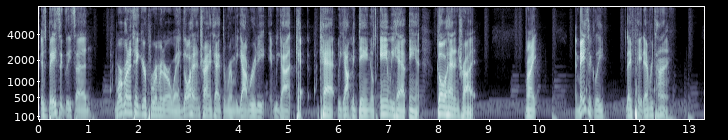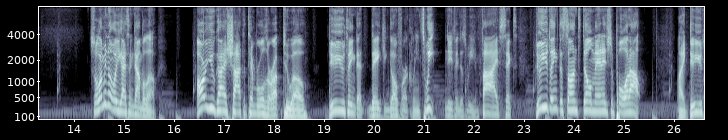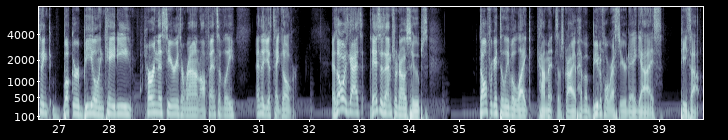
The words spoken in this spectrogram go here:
is basically said, we're going to take your perimeter away. Go ahead and try and attack the rim. We got Rudy, we got KAT, we got McDaniels, and we have Ant. Go ahead and try it. Right? And basically, they've paid every time. So let me know what you guys think down below. Are you guys shocked the Timberwolves are up 2 0? Do you think that they can go for a clean sweep? Do you think this will be in five, six? Do you think the Suns still manage to pull it out? Like, do you think Booker, Beal, and KD turn this series around offensively and they just take over? As always, guys, this is Emster Knows Hoops. Don't forget to leave a like, comment, subscribe. Have a beautiful rest of your day, guys. Peace out.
